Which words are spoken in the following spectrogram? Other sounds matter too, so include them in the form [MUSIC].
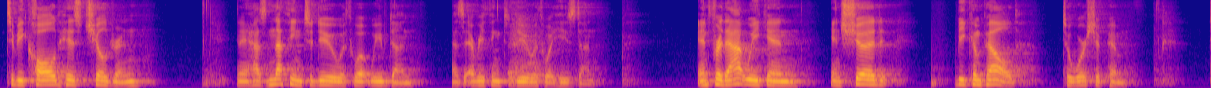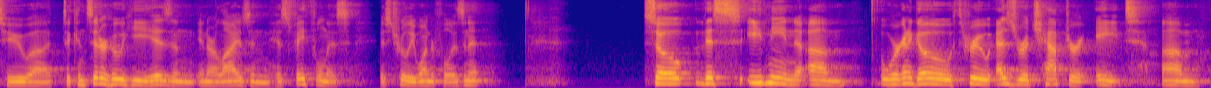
to be called his children, and it has nothing to do with what we've done, it has everything to do with what he's done. And for that, we can and should be compelled to worship him, to, uh, to consider who he is in, in our lives, and his faithfulness is truly wonderful, isn't it? So, this evening, um, we're going to go through Ezra chapter 8. Um,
